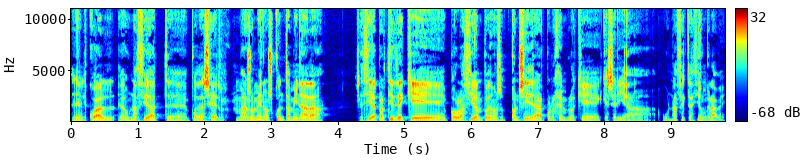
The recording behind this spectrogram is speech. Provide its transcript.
en el cual eh, una ciudad eh, pueda ser más o menos contaminada? Es decir, ¿a partir de qué población podemos considerar, por ejemplo, que, sería una afectación grave?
